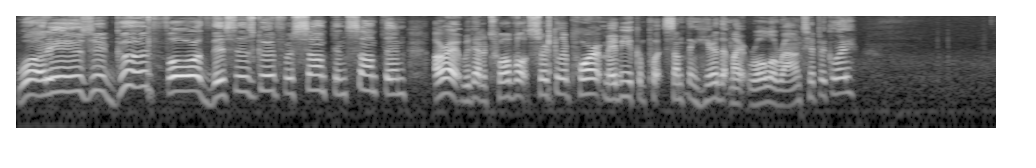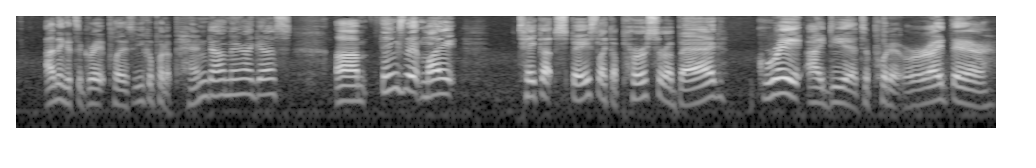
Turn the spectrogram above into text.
What is it good for? This is good for something, something. All right, we got a 12 volt circular port. Maybe you can put something here that might roll around typically. I think it's a great place. You could put a pen down there, I guess. Um, things that might take up space, like a purse or a bag, great idea to put it right there.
